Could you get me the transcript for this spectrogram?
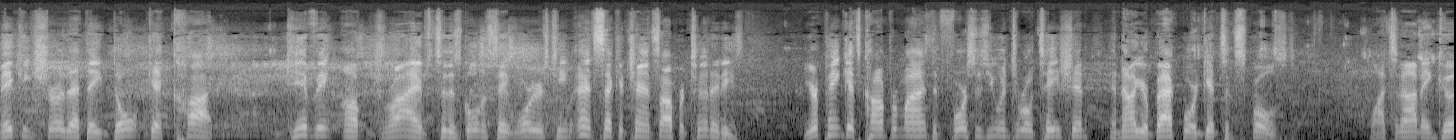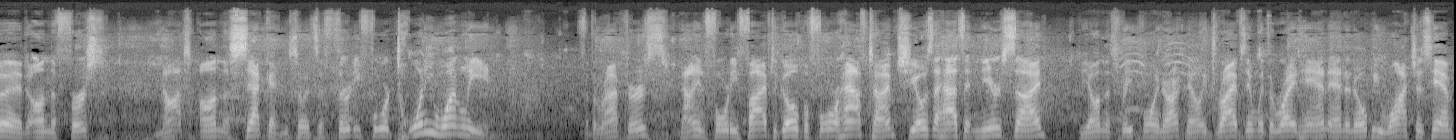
making sure that they don't get caught giving up drives to this Golden State Warriors team and second chance opportunities. Your paint gets compromised, it forces you into rotation, and now your backboard gets exposed. Watanabe good on the first, not on the second. So it's a 34 21 lead for the Raptors. 9.45 to go before halftime. Chiozza has it near side beyond the three point arc. Now he drives in with the right hand. Anunoby watches him.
